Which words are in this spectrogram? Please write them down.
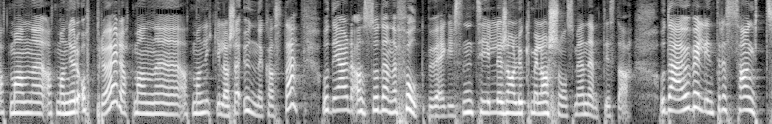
at man, uh, at man gjør opprør, at man, at man, ikke lar seg underkaste. Og Det er altså denne folkebevegelsen til Jean-Luc Mélenchon som jeg nevnte i stad. Og det er jo veldig interessant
